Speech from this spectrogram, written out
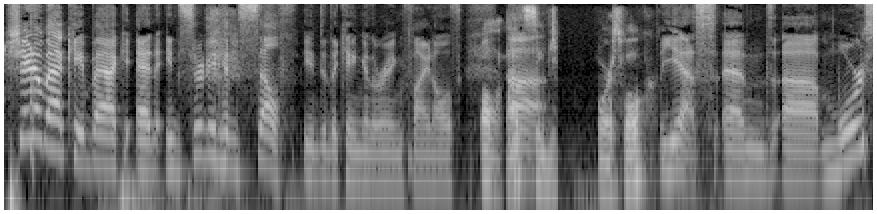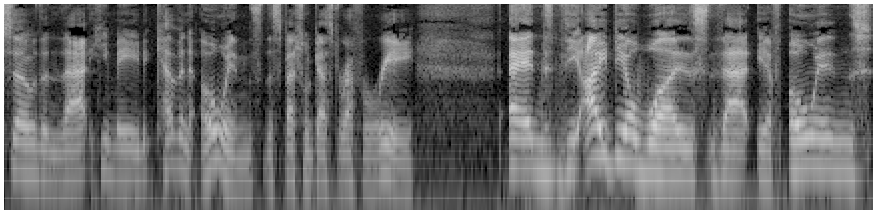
Shane O'Mac came back and inserted himself into the King of the Ring finals. Oh, that Uh, seems forceful. Yes, and uh, more so than that, he made Kevin Owens the special guest referee. And the idea was that if Owens,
